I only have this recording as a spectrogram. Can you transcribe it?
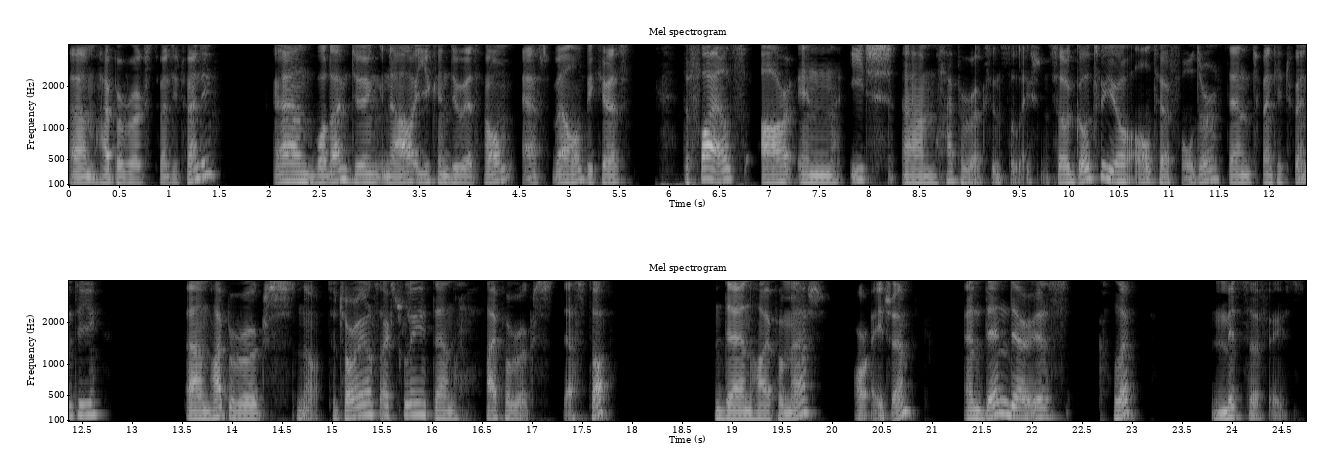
um, HyperWorks 2020 and what I'm doing now you can do at home as well because the files are in each um, HyperWorks installation. So go to your Altair folder, then 2020 um, HyperWorks, no, tutorials actually, then HyperWorks desktop, then HyperMesh or HM, and then there is clip mid surface.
